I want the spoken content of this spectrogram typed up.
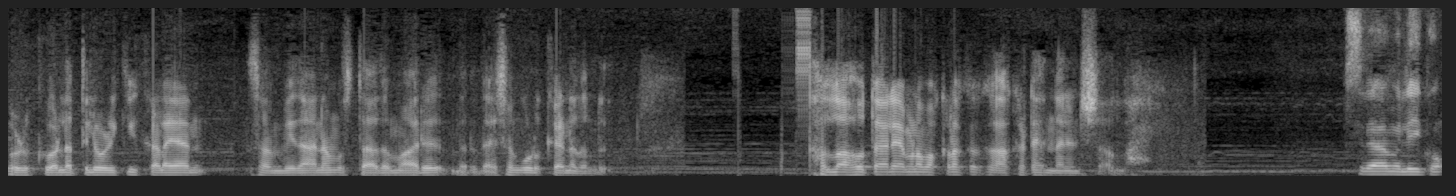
ഒഴുക്ക് വെള്ളത്തിൽ ഒഴുക്കി കളയാൻ സംവിധാനം ഉസ്താദുമാർ നിർദ്ദേശം കൊടുക്കേണ്ടതുണ്ട്. അള്ളാഹു താല നമ്മളെ മക്കളൊക്കെ കാക്കട്ടെ എന്നാലും ഇൻഷാല്ലാ അസ്സാം വലൈക്കും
